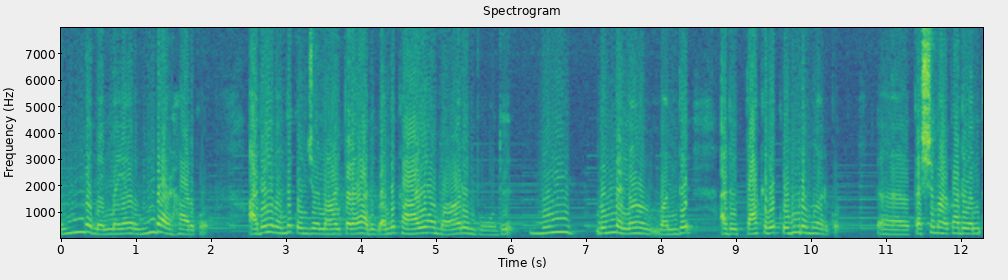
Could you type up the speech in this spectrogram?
ரொம்ப மென்மையா ரொம்ப அழகா இருக்கும். அதே வந்து கொஞ்சம் நாள் பட அது வந்து காயாக மாறும்போது முள் முன்னெல்லாம் வந்து அது பார்க்கவே கொடூரமா இருக்கும். கஷ்டமா இருக்கும். அது வந்து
